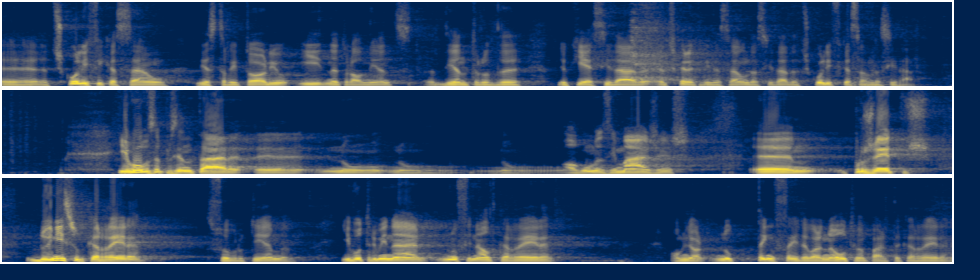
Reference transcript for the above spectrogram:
uh, a desqualificação desse território e, naturalmente, dentro de, de o que é a cidade, a descaracterização da cidade, a desqualificação da cidade. E vou-vos apresentar uh, no, no, no, algumas imagens uh, projetos do início de carreira sobre o tema e vou terminar no final de carreira ou melhor, no que tenho feito agora na última parte da carreira,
